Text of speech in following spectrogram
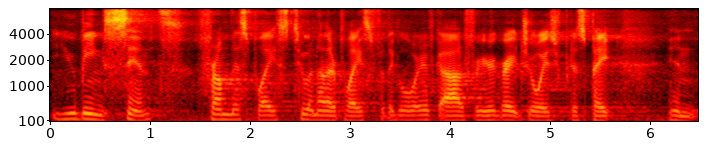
you being sent from this place to another place for the glory of God, for your great joy as you participate in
